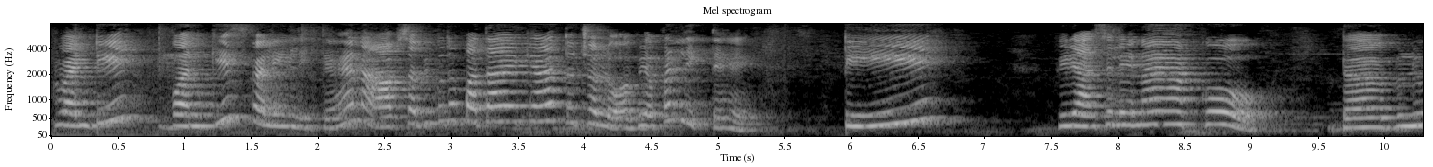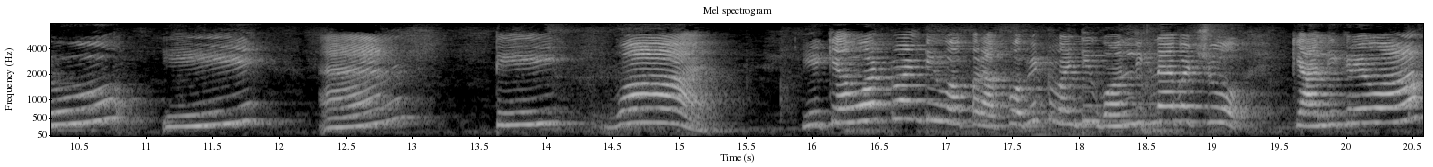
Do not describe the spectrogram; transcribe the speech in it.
ट्वेंटी वन की स्पेलिंग लिखते हैं ना? आप सभी को तो पता है क्या? है तो चलो, अभी अपन लिखते हैं। टी फिर ऐसे लेना है आपको W E N T Y ये क्या हुआ? ट्वेंटी हुआ, पर आपको अभी ट्वेंटी वन लिखना है, बच्चों। क्या लिख रहे हो आप?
